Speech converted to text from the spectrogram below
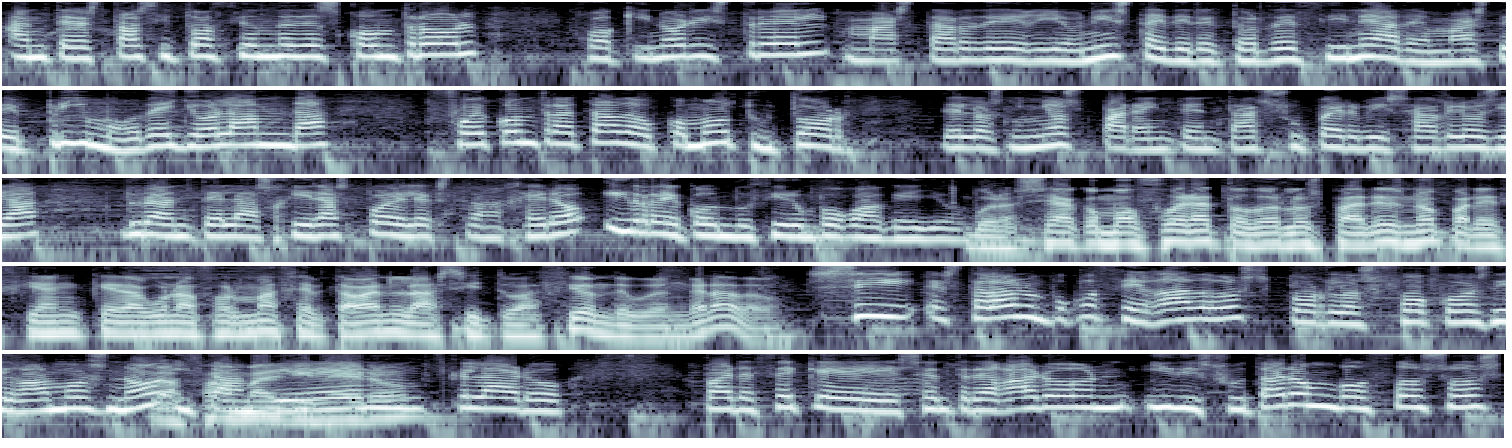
Ante esta situación de descontrol, Joaquín Oristrel, más tarde guionista y director de cine, además de primo de Yolanda, fue contratado como tutor de los niños para intentar supervisarlos ya durante las giras por el extranjero y reconducir un poco aquello. Bueno, sea como fuera, todos los padres no parecían que de alguna forma aceptaban la situación de buen grado. Sí, estaban un poco cegados por los focos, digamos, ¿no? La y fama, el también, dinero. claro, parece que se entregaron y disfrutaron gozosos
